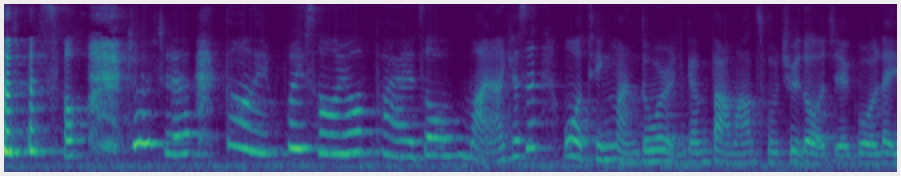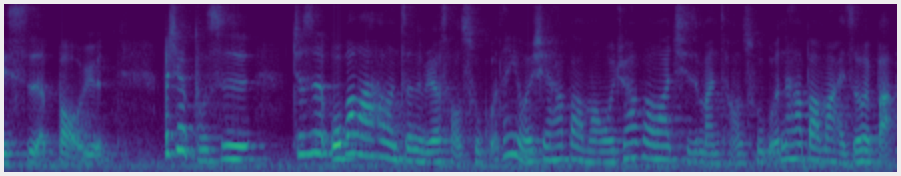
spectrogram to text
我那时候就觉得到底为什么要排这么满啊？可是我有听蛮多人跟爸妈出去都有接过类似的抱怨，而且不是就是我爸妈他们真的比较少出国，但有一些他爸妈，我觉得他爸妈其实蛮常出国，那他爸妈还是会把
